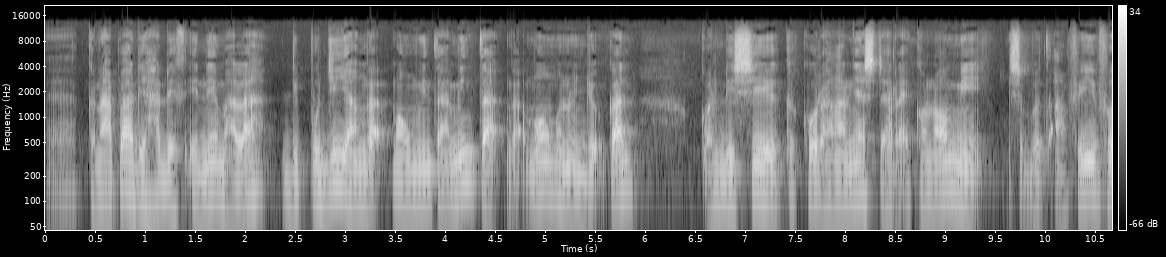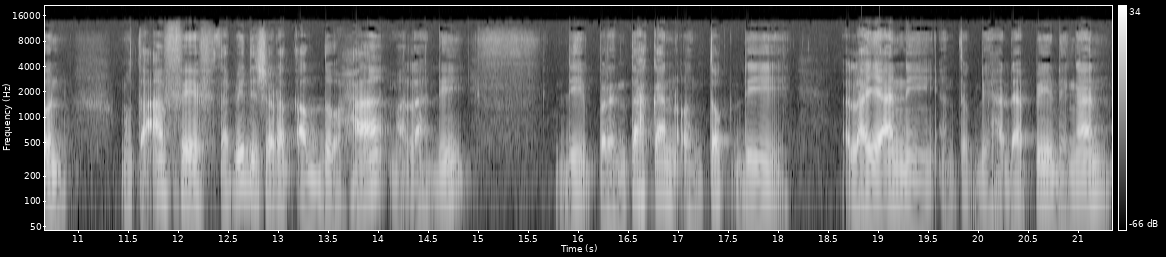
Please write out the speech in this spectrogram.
ya kenapa di hadis ini malah dipuji yang nggak mau minta-minta nggak mau menunjukkan kondisi kekurangannya secara ekonomi disebut afifun muta'afif tapi di surat ad-duha malah di diperintahkan untuk dilayani untuk dihadapi dengan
